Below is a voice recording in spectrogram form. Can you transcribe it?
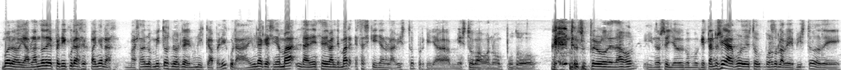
Bueno, y hablando de películas españolas basadas en los mitos, no es la única película. Hay una que se llama La herencia de Valdemar. Esta es que ya no la he visto porque ya mi estómago no pudo, no superó lo de Dagon. Y no sé yo, como que tal, no sé si alguno de estos vosotros lo habéis visto, de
